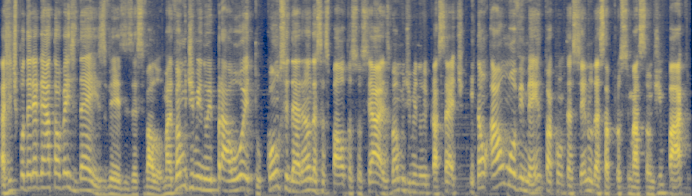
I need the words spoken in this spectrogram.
a gente poderia ganhar talvez 10 vezes esse valor, mas vamos diminuir para 8, considerando essas pautas sociais? Vamos diminuir para 7? Então há um movimento acontecendo dessa aproximação de impacto,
